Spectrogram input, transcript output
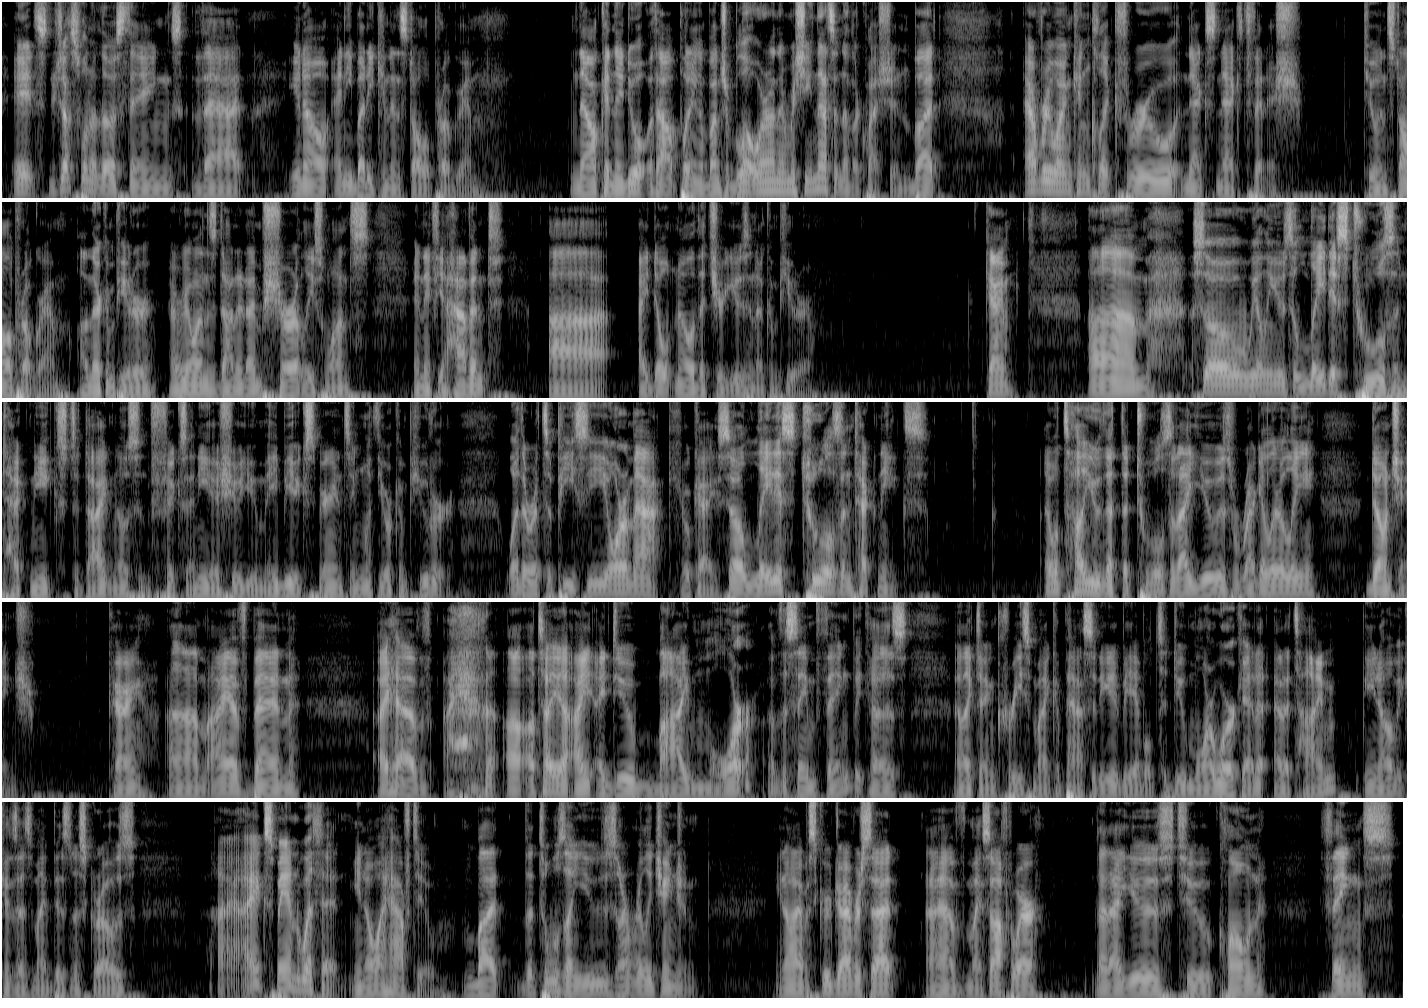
it's just one of those things that you know anybody can install a program. Now, can they do it without putting a bunch of bloatware on their machine? That's another question. But everyone can click through next, next, finish to install a program on their computer. Everyone's done it, I'm sure, at least once. And if you haven't, uh, I don't know that you're using a computer. Okay. Um, so we only use the latest tools and techniques to diagnose and fix any issue you may be experiencing with your computer, whether it's a PC or a Mac. Okay, so latest tools and techniques. I will tell you that the tools that I use regularly don't change. Okay, um, I have been, I have, I'll tell you, I, I do buy more of the same thing because I like to increase my capacity to be able to do more work at a, at a time, you know, because as my business grows, I, I expand with it. You know, I have to. But the tools I use aren't really changing. You know, I have a screwdriver set, I have my software that I use to clone things.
